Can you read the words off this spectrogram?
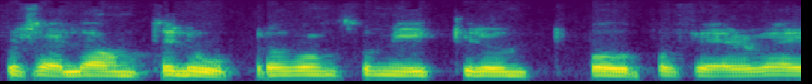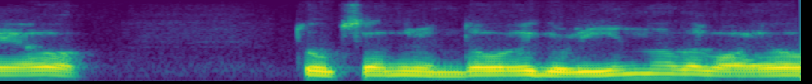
forskjellige antiloper og sånn som gikk rundt både på fairway og tok seg en runde over green. og Det var jo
